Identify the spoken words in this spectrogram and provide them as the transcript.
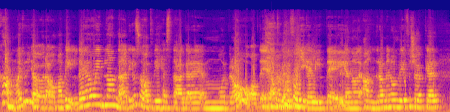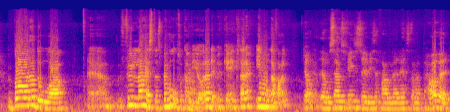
kan man ju göra om man vill det och ibland är det ju så att vi hästägare mår bra av det, att vi får ge lite ena och det andra. Men om vi försöker bara då eh, fylla hästens behov så kan vi göra det mycket enklare i många fall. Ja, ja, och sen så finns det ju vissa fall där hästarna behöver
